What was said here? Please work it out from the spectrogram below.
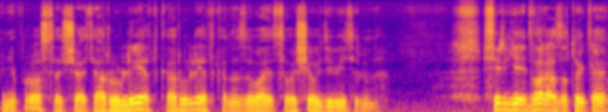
Не просто в чате, а рулетка. Рулетка называется. Вообще удивительно. Сергей два раза только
